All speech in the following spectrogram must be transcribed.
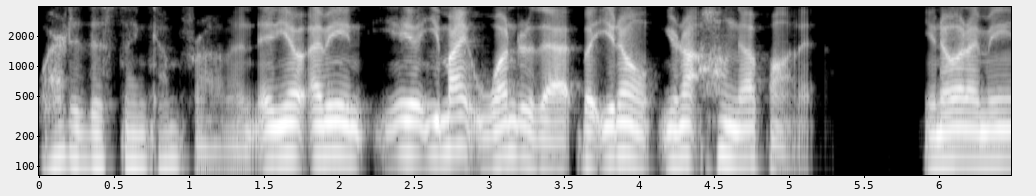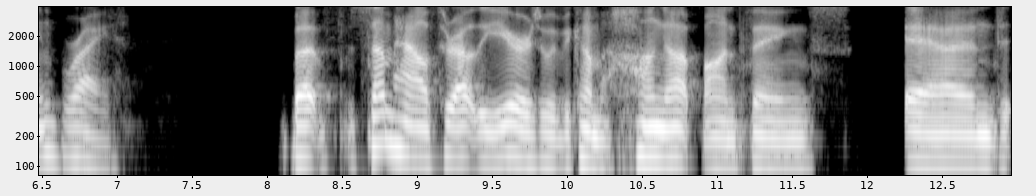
where did this thing come from? And, and you know i mean you, you might wonder that but you don't you're not hung up on it. You know what i mean? Right. but somehow throughout the years we become hung up on things. And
